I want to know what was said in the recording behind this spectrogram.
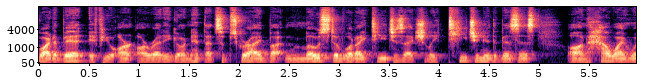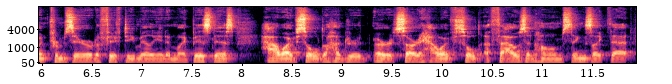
quite a bit. If you aren't already, go and hit that subscribe button. Most of what I teach is actually teaching you the business on how I went from zero to 50 million in my business, how I've sold a hundred or sorry, how I've sold a thousand homes, things like that.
